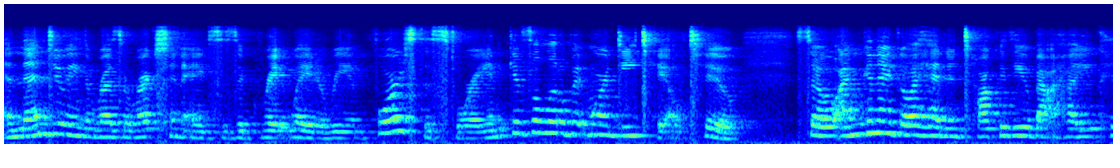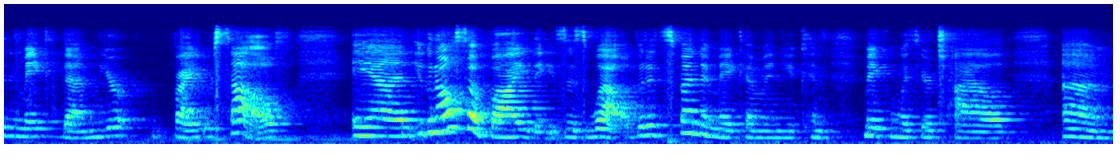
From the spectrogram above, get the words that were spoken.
and then doing the resurrection eggs is a great way to reinforce the story, and it gives a little bit more detail too. So I'm going to go ahead and talk with you about how you can make them your, by yourself. And you can also buy these as well, but it's fun to make them and you can make them with your child. Um,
